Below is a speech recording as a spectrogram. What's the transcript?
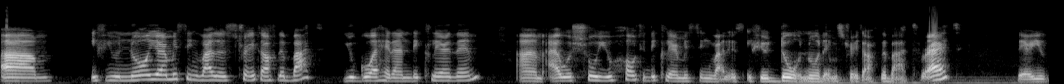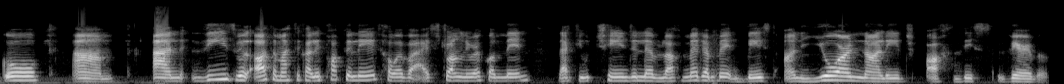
um if you know you're missing values straight off the bat, you go ahead and declare them. Um, I will show you how to declare missing values if you don't know them straight off the bat, right? There you go. Um, and these will automatically populate. However, I strongly recommend that you change the level of measurement based on your knowledge of this variable.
